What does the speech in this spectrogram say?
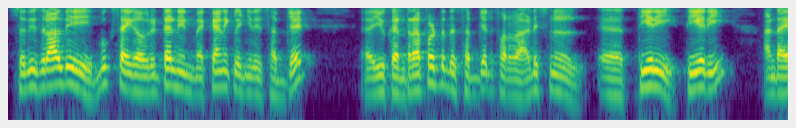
So, these are all the books I have written in mechanical engineering subject. Uh, you can refer to the subject for additional uh, theory theory and I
